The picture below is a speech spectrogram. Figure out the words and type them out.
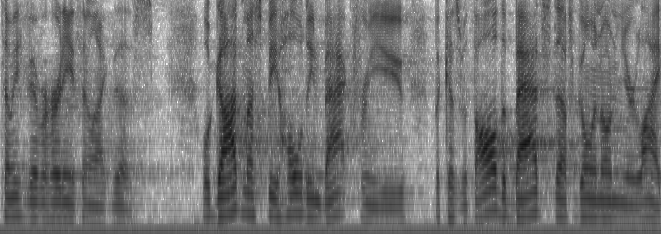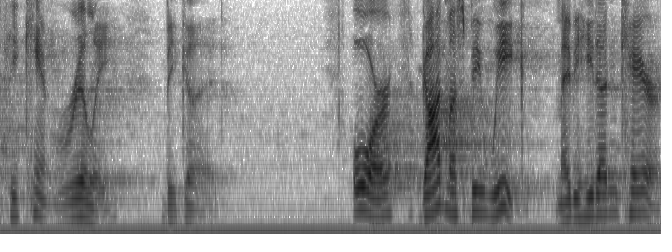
Tell me if you've ever heard anything like this. Well, God must be holding back from you because with all the bad stuff going on in your life, He can't really be good. Or God must be weak. Maybe He doesn't care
